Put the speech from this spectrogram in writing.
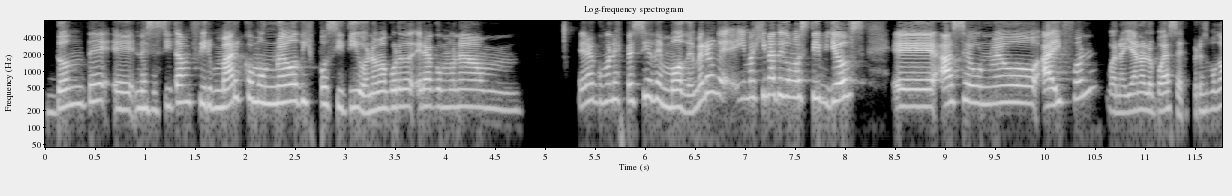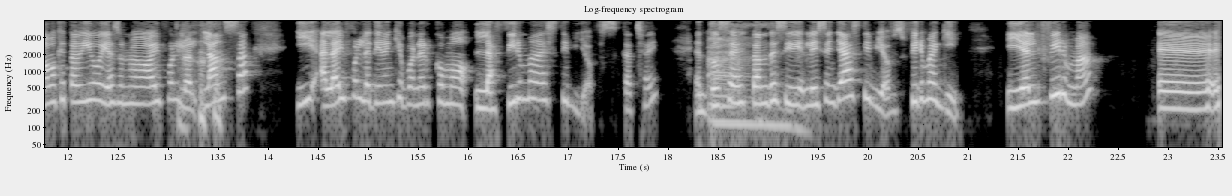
donde eh, necesitan firmar como un nuevo dispositivo, no me acuerdo, era como una... Mm, era como una especie de modem. imagínate como Steve Jobs eh, hace un nuevo iPhone, bueno, ya no lo puede hacer, pero supongamos que está vivo y hace un nuevo iPhone, lo lanza y al iPhone le tienen que poner como la firma de Steve Jobs, ¿cachai? Entonces están ah, le dicen, ya Steve Jobs, firma aquí. Y él firma, eh,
